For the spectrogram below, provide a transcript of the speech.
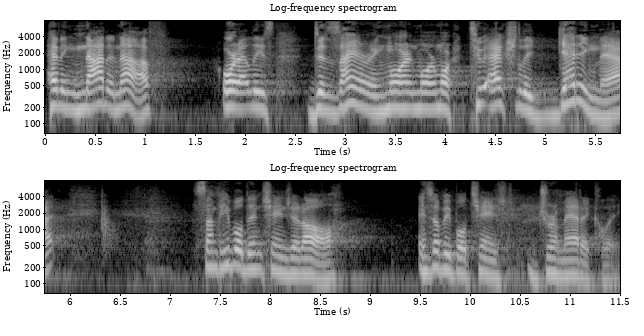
having not enough, or at least desiring more and more and more, to actually getting that some people didn't change at all, and some people changed dramatically.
